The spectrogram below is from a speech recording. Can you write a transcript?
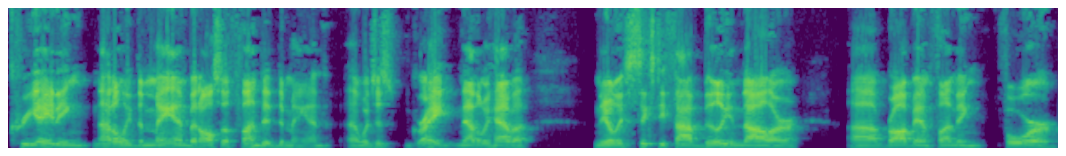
creating not only demand but also funded demand, uh, which is great. Now that we have a nearly sixty-five billion dollar uh, broadband funding for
